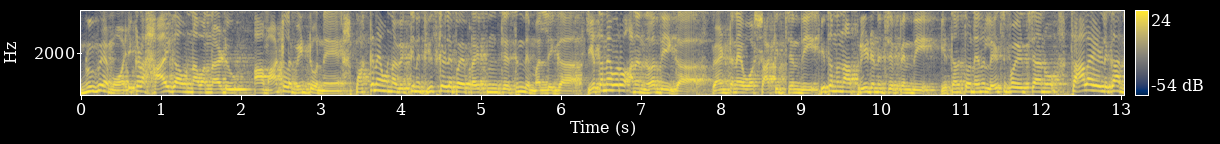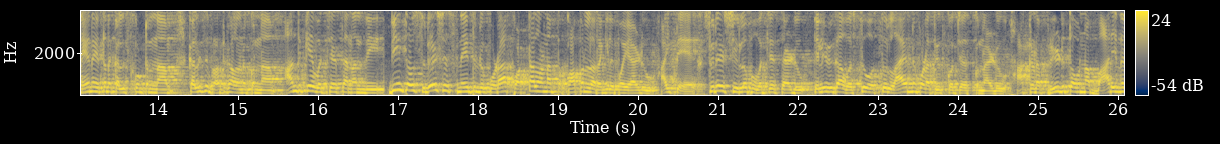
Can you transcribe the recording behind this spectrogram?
నువ్వేమో ఇక్కడ హాయిగా ఉన్నావన్నాడు. ఆ మాటలు వింటూనే పక్కనే ఉన్న వ్యక్తిని తీసుకెళ్ళిపోయే ప్రయత్నం చేసింది మల్లిగా ఇతనెవరో అని నిలదీగా. వెంటనే ఓ షాక్ ఇచ్చింది. ఇతను నా ప్రియుడని చెప్పింది. ఇతనితో నేను లేచిపోయి వచ్చాను. చాలా ఏళ్ళుగా నేను ఇతను కలుసుకుంటున్నాం. కలిసి బ్రతకాలనుకున్నాం. అందుకే వచ్చేసానంది దీంతో సురేష్ స్నేహితుడు కూడా కొట్టాలన్నంత కోపంలో రగిలిపోయాడు. అయితే సురేష్ ఈలోపు వచ్చేశాడు. తెలివిగా వస్తూ వస్తూ లాయర్ని కూడా తీసుకొచ్చేసుకున్నాడు. అక్కడ ప్రియుడితో ఉన్న భార్యను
